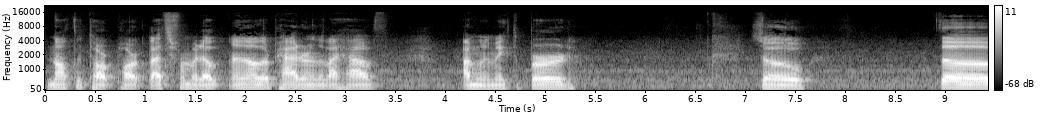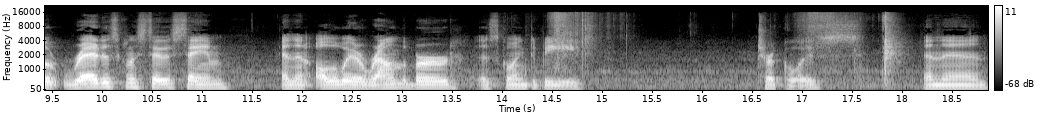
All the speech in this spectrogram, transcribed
Not the tarp part. That's from another pattern that I have. I'm going to make the bird. So, the red is going to stay the same. And then all the way around the bird is going to be turquoise. And then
